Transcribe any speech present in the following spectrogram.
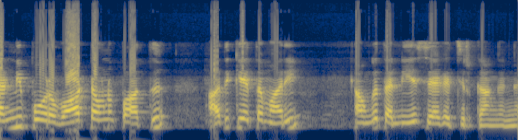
தண்ணி போகிற வாட்டம்னு பார்த்து அதுக்கேற்ற மாதிரி அவங்க தண்ணியை சேகரிச்சிருக்காங்கங்க.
